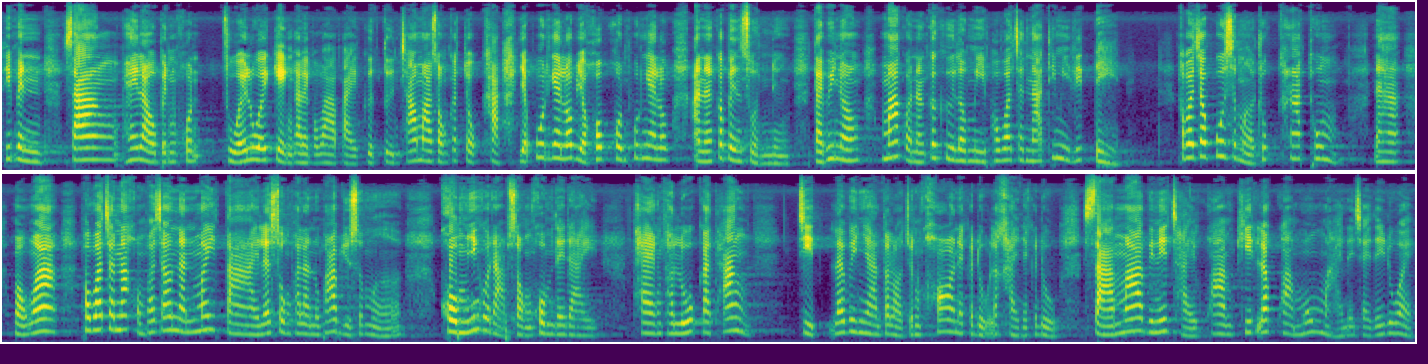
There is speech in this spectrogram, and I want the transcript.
ที่เป็นสร้างให้เราเป็นคนสวยรวยเก่งอะไรก็ว่าไปเกิดตื่นเช้ามาส่องกระจกค่ะ อย่าพูดแง่ลบอย่าคบคนพูดแง่ลบ อันนั้นก็เป็นส่วนหนึ่ง แต่พี่น้องมากกว่านั้นก็คือเรามีพระวจนะที่มีฤทธิ์เดช ข้าพเจ้าพูดเสมอทุกห้าทุ่มนะคะบอกว่าพระวจนะของพระเจ้านั้นไม่ตายและทรงพลานุภาพอยู่เสมอ คมยิ่งกว่าดาบสองคมใด ๆ แทงทะลุกระทั่งจิตและวิญญาณตลอดจนข้อในกระดูกและไขในกระดูก สามารถวินิจฉัยความคิดและความมุ่งหมายในใจได้ด้วย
